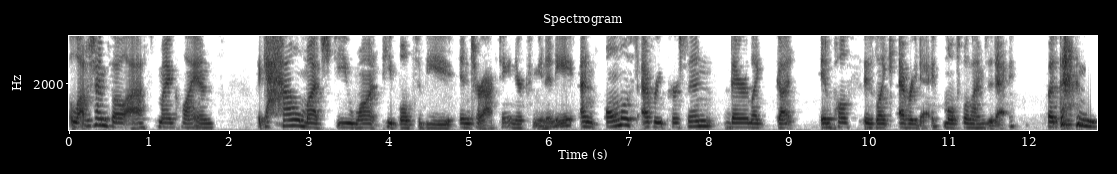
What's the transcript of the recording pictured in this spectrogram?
a lot of times I'll ask my clients, like how much do you want people to be interacting in your community and almost every person their like gut impulse is like every day multiple times a day but then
